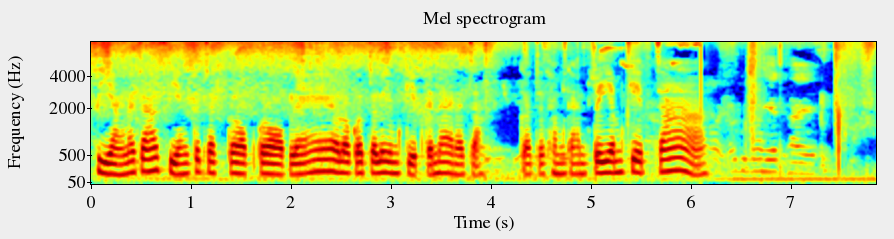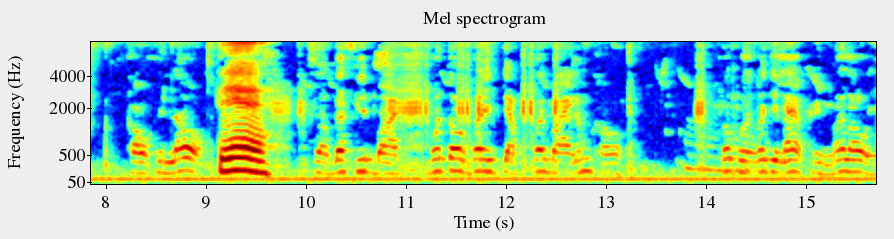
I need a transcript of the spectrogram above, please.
เสียงนะจ๊ะเสียงก็จะกรอบกรอบๆแล้วเราก็จะเริ่มเก็บกันได้นะจ๊ะก็จะทำการเตรียมเก็บจ้ามาเฮ็ด ให้เขาขึ้นแล้วเด้สอบละสิบบาทบ่ต้องไปจับไปบายน้ำเขาเพราะเพื่อนเขาจะลากขึ้นมาเล่าเอ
